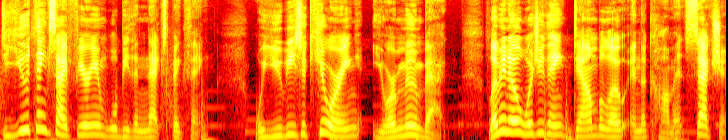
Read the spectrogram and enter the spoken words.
Do you think Cypherium will be the next big thing? Will you be securing your moonbag? Let me know what you think down below in the comments section.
